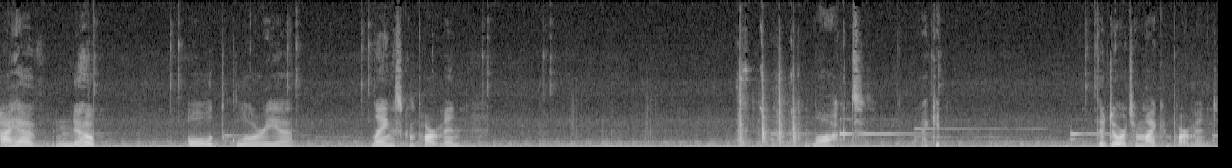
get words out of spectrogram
I have no. Old Gloria. Lang's compartment. Locked. I get. The door to my compartment.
